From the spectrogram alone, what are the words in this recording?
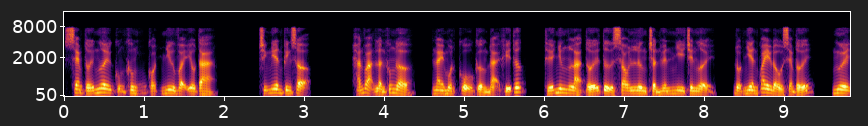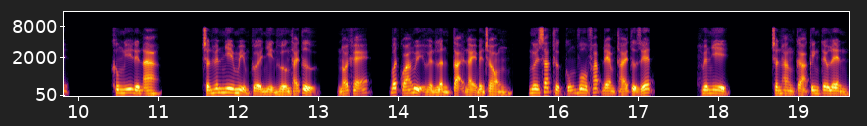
xem tới ngươi cũng không có như vậy yêu ta. Chính niên kinh sợ. Hắn vạn lần không ngờ nay một cổ cường đại khí tức, thế nhưng là tới từ sau lưng trần huyên nhi trên người, đột nhiên quay đầu xem tới, ngươi không nghĩ đến a. Trần huyên nhi mỉm cười nhìn hướng thái tử, nói khẽ, bất quá ngụy huyền lần tại này bên trong, ngươi xác thực cũng vô pháp đem thái tử giết. Huyên nhi. Trần hằng cả kinh kêu lên,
